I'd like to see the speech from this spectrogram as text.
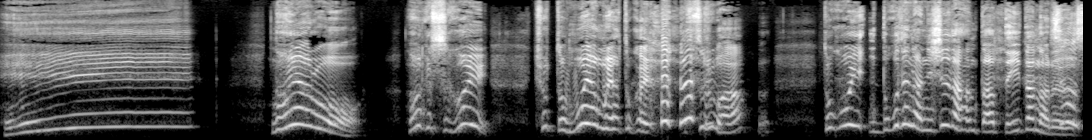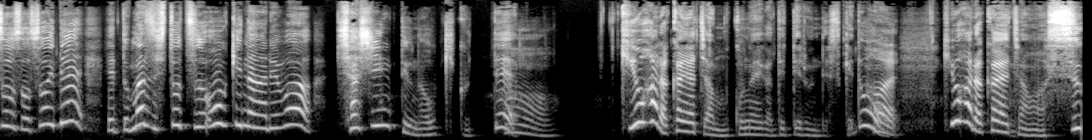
へえ。なんやろう。なんかすごい、ちょっともやもやとかするわ。どこい、どこで何してたあんたって言いたなる。そうそうそう。それで、えっと、まず一つ大きなあれは、写真っていうのは大きくって、は清原かやちゃんもこの映画出てるんですけど、あはい。清原かやちゃんはすっ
